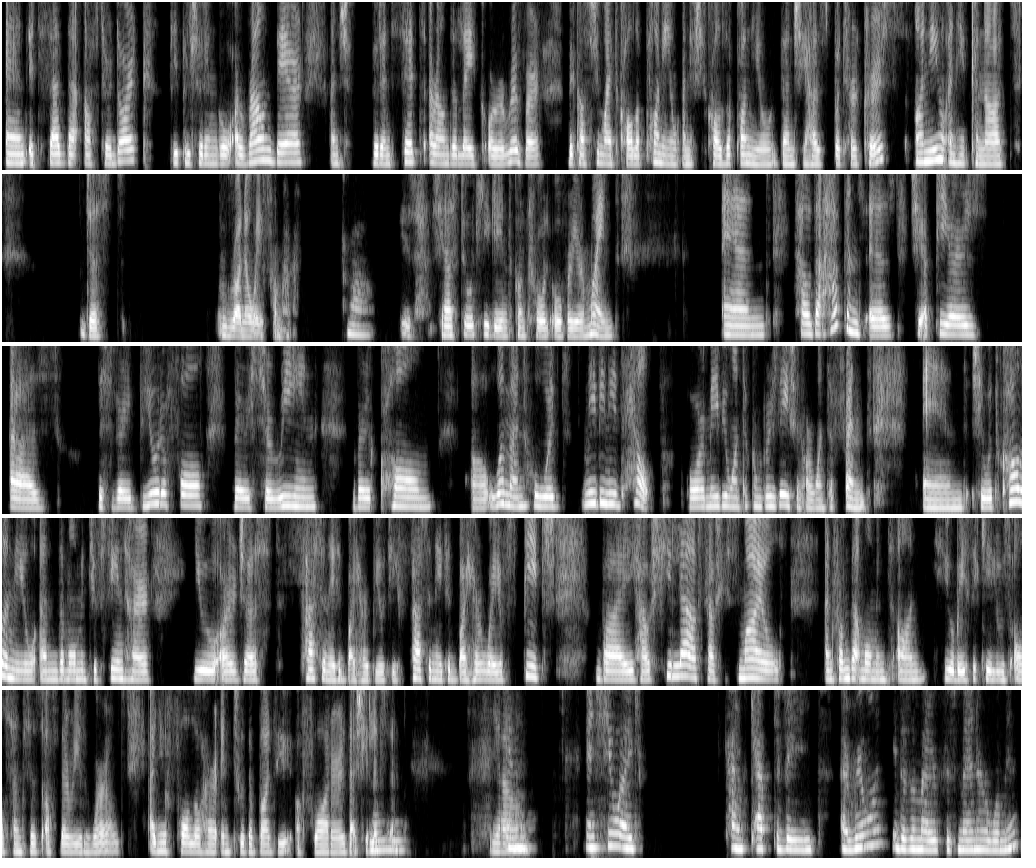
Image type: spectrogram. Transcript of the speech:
and it's said that after dark people shouldn't go around there and shouldn't sit around a lake or a river because she might call upon you and if she calls upon you then she has put her curse on you and you cannot just run away from her wow she has totally gained control over your mind and how that happens is she appears as this very beautiful, very serene, very calm uh, woman who would maybe need help or maybe want a conversation or want a friend. And she would call on you. And the moment you've seen her, you are just fascinated by her beauty, fascinated by her way of speech, by how she laughs, how she smiles. And from that moment on, you basically lose all senses of the real world and you follow her into the body of water that she lives in. Yeah. And, and she like kind of captivates everyone. It doesn't matter if it's men or women.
